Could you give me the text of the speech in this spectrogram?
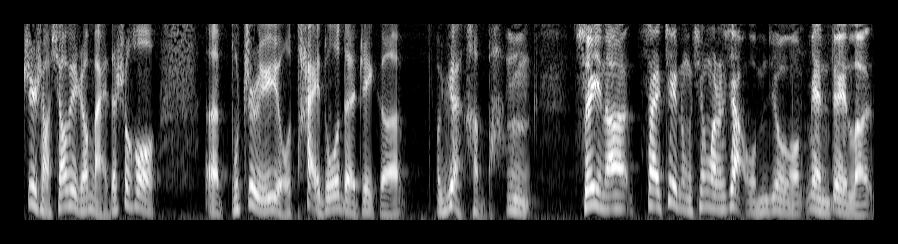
至少消费者买的时候，呃，不至于有太多的这个怨恨吧。嗯，所以呢，在这种情况之下，我们就面对了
